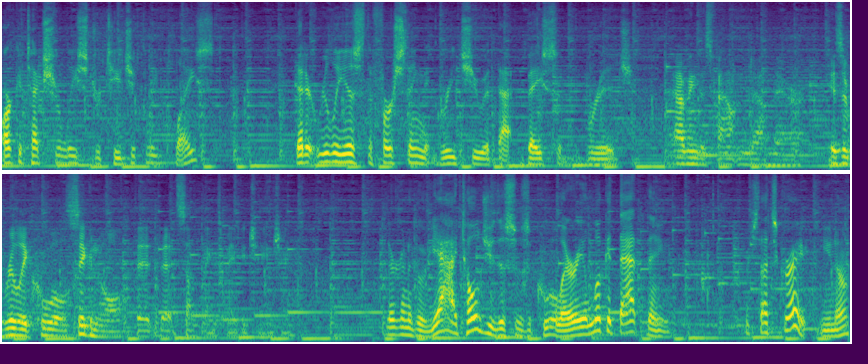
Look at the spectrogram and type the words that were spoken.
architecturally strategically placed that it really is the first thing that greets you at that base of the bridge. Having this fountain down there is a really cool signal that, that something's maybe changing. They're gonna go, yeah, I told you this was a cool area, look at that thing. Which that's great, you know?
